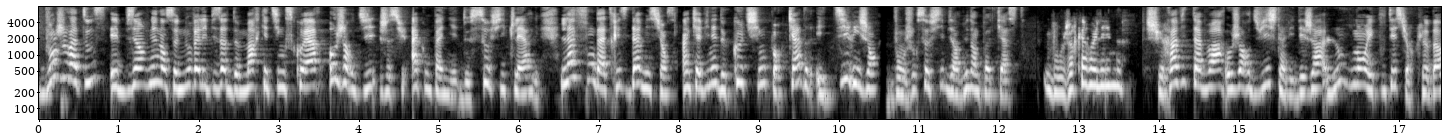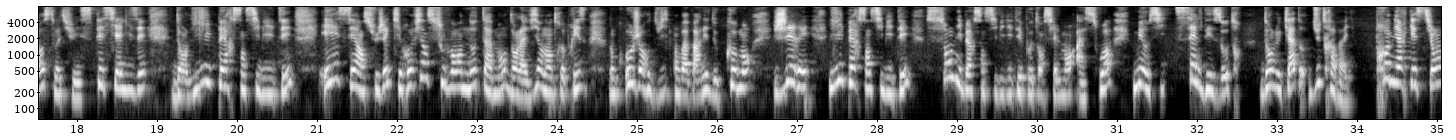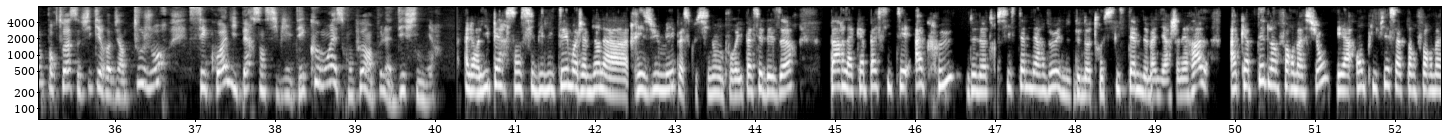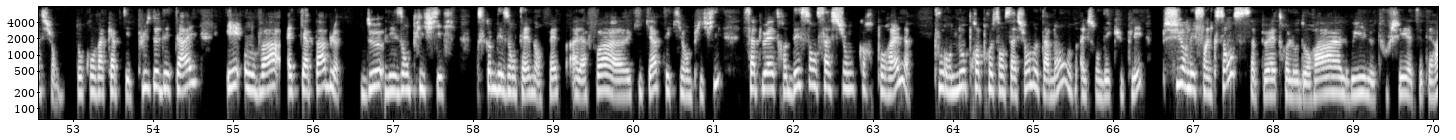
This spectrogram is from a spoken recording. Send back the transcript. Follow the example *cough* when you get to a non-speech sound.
Bonjour à tous et bienvenue dans ce nouvel épisode de Marketing Square. Aujourd'hui, je suis accompagnée de Sophie Clergue, la fondatrice d'Amiscience, un cabinet de coaching pour cadres et dirigeants. Bonjour Sophie, bienvenue dans le podcast. Bonjour Caroline. Je suis ravie de t'avoir aujourd'hui. Je t'avais déjà longuement écouté sur Clubhouse. Toi, tu es spécialisée dans l'hypersensibilité et c'est un sujet qui revient souvent, notamment dans la vie en entreprise. Donc aujourd'hui, on va parler de comment gérer l'hypersensibilité, son hypersensibilité potentiellement à soi, mais aussi celle des autres dans le cadre du travail. Première question pour toi, Sophie, qui revient toujours. C'est quoi l'hypersensibilité? Comment est-ce qu'on peut un peu la définir? Alors l'hypersensibilité, moi j'aime bien la résumer parce que sinon on pourrait y passer des heures par la capacité accrue de notre système nerveux et de notre système de manière générale à capter de l'information et à amplifier cette information. Donc on va capter plus de détails et on va être capable de les amplifier. C'est comme des antennes en fait, à la fois euh, qui captent et qui amplifient. Ça peut être des sensations corporelles, pour nos propres sensations notamment, elles sont décuplées. Sur les cinq sens, ça peut être l'odorat, l'ouïe, le toucher, etc.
